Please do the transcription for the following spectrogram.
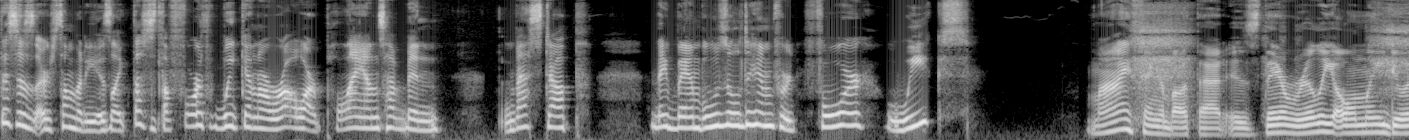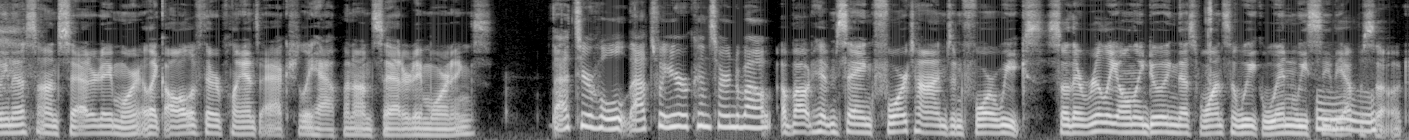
this is, or somebody is like, this is the fourth week in a row our plans have been messed up. They bamboozled him for four weeks. My thing about that is they're really only doing this on Saturday morning. Like all of their plans actually happen on Saturday mornings. That's your whole, that's what you're concerned about? About him saying four times in four weeks. So they're really only doing this once a week when we see the episode.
